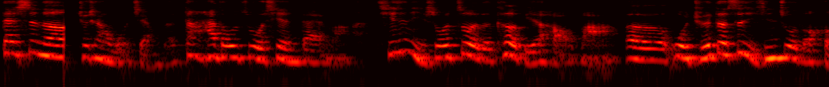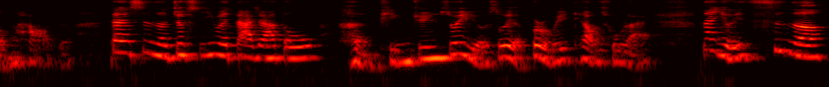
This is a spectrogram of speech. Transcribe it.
但是呢，就像我讲的，大家都做现代嘛，其实你说做的特别好嘛，呃，我觉得是已经做得很好的。但是呢，就是因为大家都很平均，所以有时候也不容易跳出来。那有一次呢，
